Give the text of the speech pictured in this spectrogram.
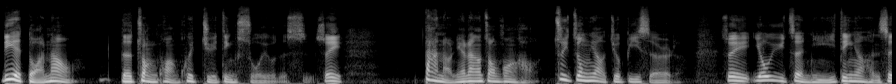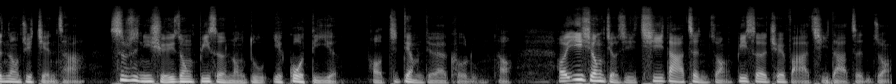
你的大脑的状况会决定所有的事。所以大脑你要让它状况好，最重要就 B 十二了。所以忧郁症你一定要很慎重去检查，是不是你血液中 B 十二浓度也过低了？好，这点就要考虑。好，好，一雄就是七大症状，B 十二缺乏七大症状。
